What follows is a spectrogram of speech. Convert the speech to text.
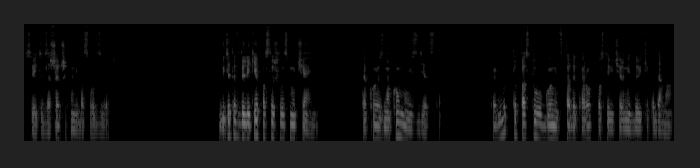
в свете взошедших на небосвод звезд. Где-то вдалеке послышалось мучание, такое знакомое из детства, как будто пастух гонит стадо коров после вечерней дойки по домам.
